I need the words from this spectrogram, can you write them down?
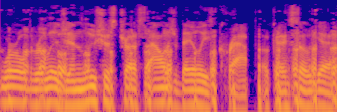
World Religion, Lucis Trust, Alice Bailey's crap. Okay, so yeah,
